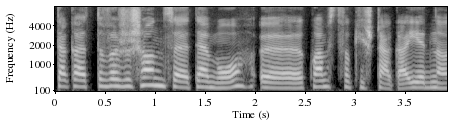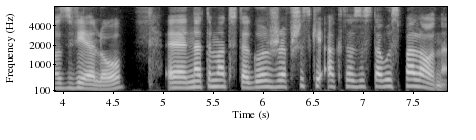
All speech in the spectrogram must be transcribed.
taka towarzyszące temu e, kłamstwo Kiszczaka, jedno z wielu, e, na temat tego, że wszystkie akta zostały spalone.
